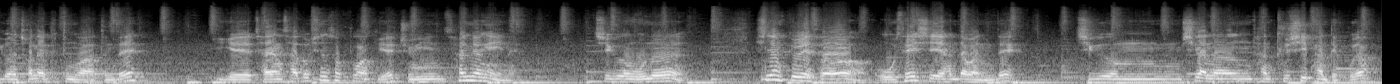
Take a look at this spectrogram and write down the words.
이거는 전에 붙은 것 같은데 이게 자양사도 신속통합기의 주민 설명회이네. 지금 오늘 신양교에서 오후 3시에 한다고 했는데 지금 시간은 한 2시 반 됐고요.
